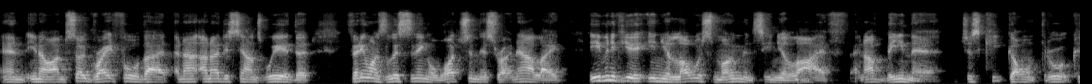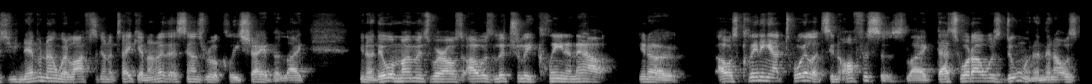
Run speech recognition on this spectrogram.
And, you know, I'm so grateful that, and I, I, know this sounds weird, that if anyone's listening or watching this right now, like, even if you're in your lowest moments in your life, and I've been there, just keep going through it because you never know where life is going to take you. And I know that sounds real cliche, but like, you know, there were moments where I was, I was literally cleaning out, you know, I was cleaning out toilets in offices. Like that's what I was doing. And then I was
